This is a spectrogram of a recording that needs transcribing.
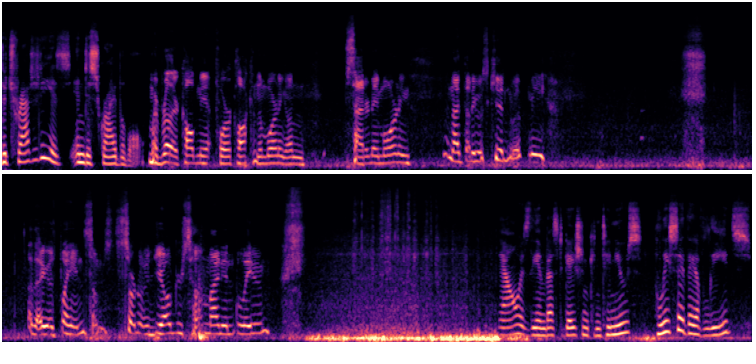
the tragedy is indescribable. My brother called me at 4 o'clock in the morning on Saturday morning, and I thought he was kidding with me. I thought he was playing some sort of a joke or something. I didn't believe him. Now, as the investigation continues, police say they have leads,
